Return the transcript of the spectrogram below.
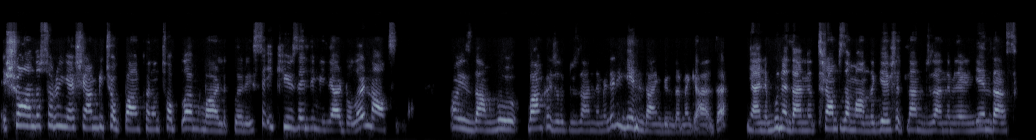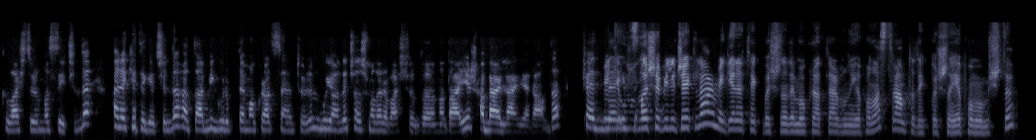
E, şu anda sorun yaşayan birçok bankanın toplam varlıkları ise 250 milyar doların altında. O yüzden bu bankacılık düzenlemeleri yeniden gündeme geldi. Yani bu nedenle Trump zamanında gevşetilen düzenlemelerin yeniden sıkılaştırılması için de harekete geçildi. Hatta bir grup demokrat senatörün bu yönde çalışmalara başladığına dair haberler yer aldı. Fed'le Peki uzlaşabilecekler mi? Gene tek başına demokratlar bunu yapamaz. Trump da tek başına yapamamıştı.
